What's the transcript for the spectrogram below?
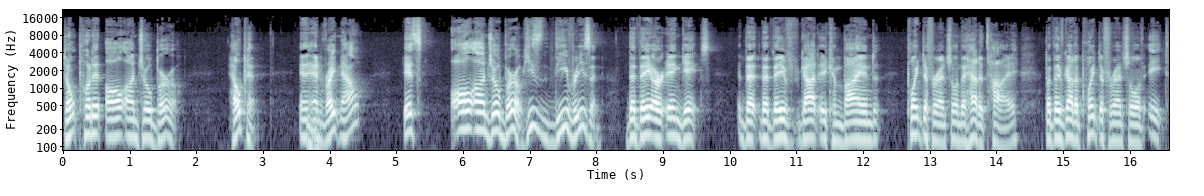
don't put it all on Joe Burrow. Help him. And, mm. and right now, it's all on Joe Burrow. He's the reason that they are in games, that, that they've got a combined point differential and they had a tie, but they've got a point differential of eight.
